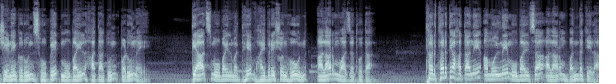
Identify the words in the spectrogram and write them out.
जेणेकरून झोपेत मोबाईल हातातून पडू नये. त्याच मोबाईलमध्ये व्हायब्रेशन होऊन अलार्म वाजत होता. थरथरत्या हाताने अमोलने मोबाईलचा अलार्म बंद केला.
